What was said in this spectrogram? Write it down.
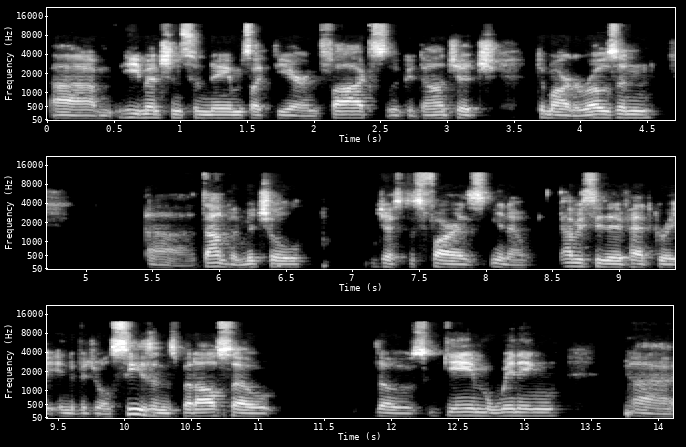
Um, he mentioned some names like De'Aaron Fox, Luka Doncic, DeMar DeRozan, uh, Donovan Mitchell. Just as far as you know, obviously they've had great individual seasons, but also those game-winning, uh,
